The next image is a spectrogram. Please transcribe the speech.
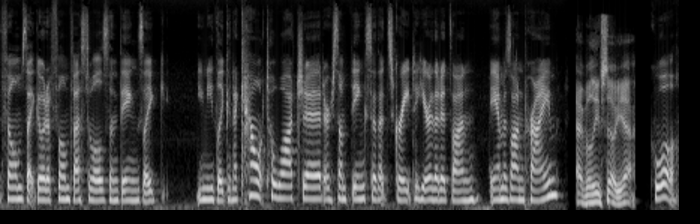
films that go to film festivals and things like you need like an account to watch it or something. So that's great to hear that it's on Amazon Prime. I believe so. Yeah. Cool.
